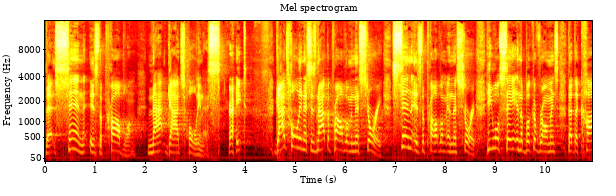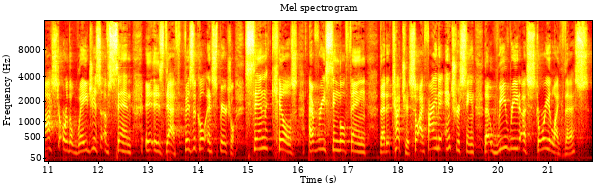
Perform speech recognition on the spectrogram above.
that sin is the problem, not God's holiness, right? God's holiness is not the problem in this story. Sin is the problem in this story. He will say in the book of Romans that the cost or the wages of sin is death, physical and spiritual. Sin kills every single thing that it touches. So I find it interesting that we read a story like this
